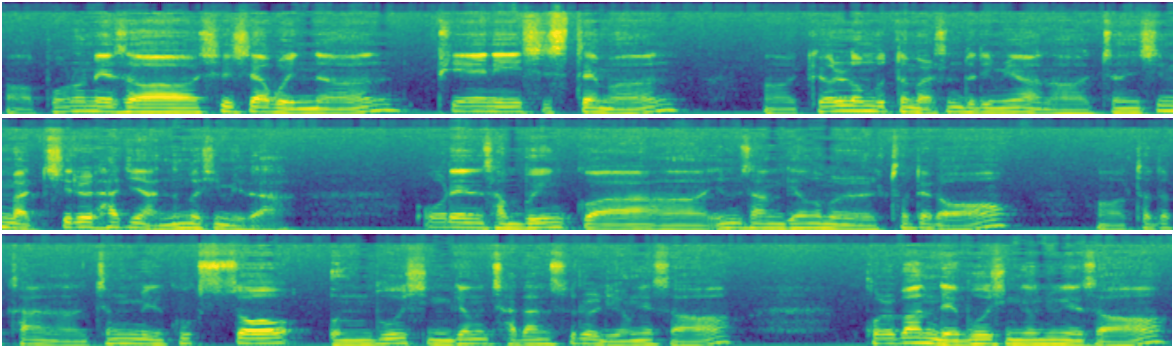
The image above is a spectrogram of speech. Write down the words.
어, 본원에서 실시하고 있는 P&E 시스템은 어, 결론부터 말씀드리면 어, 전신 마취를 하지 않는 것입니다. 오랜 산부인과 어, 임상 경험을 토대로 어, 터득한 정밀 국소 음부 신경 차단술을 이용해서 골반 내부 신경 중에서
